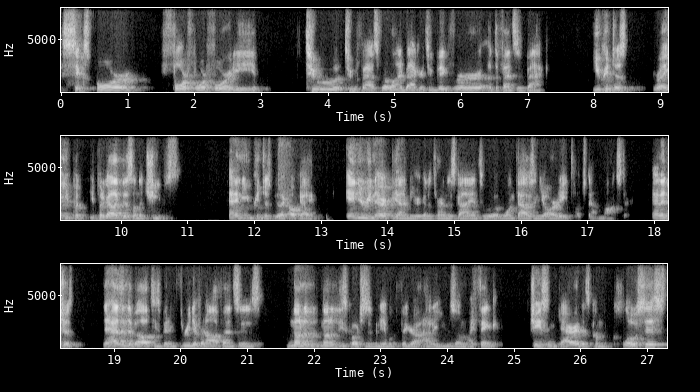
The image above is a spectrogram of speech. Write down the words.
six four, four four forty, too too fast for a linebacker, too big for a defensive back. You can just right. You put you put a guy like this on the Chiefs, and you can just be like, okay, Andy Reid and Eric Bieniemy are going to turn this guy into a 1,000 yard, eight touchdown monster. And it just it hasn't developed. He's been in three different offenses. None of none of these coaches have been able to figure out how to use him. I think Jason Garrett has come closest,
